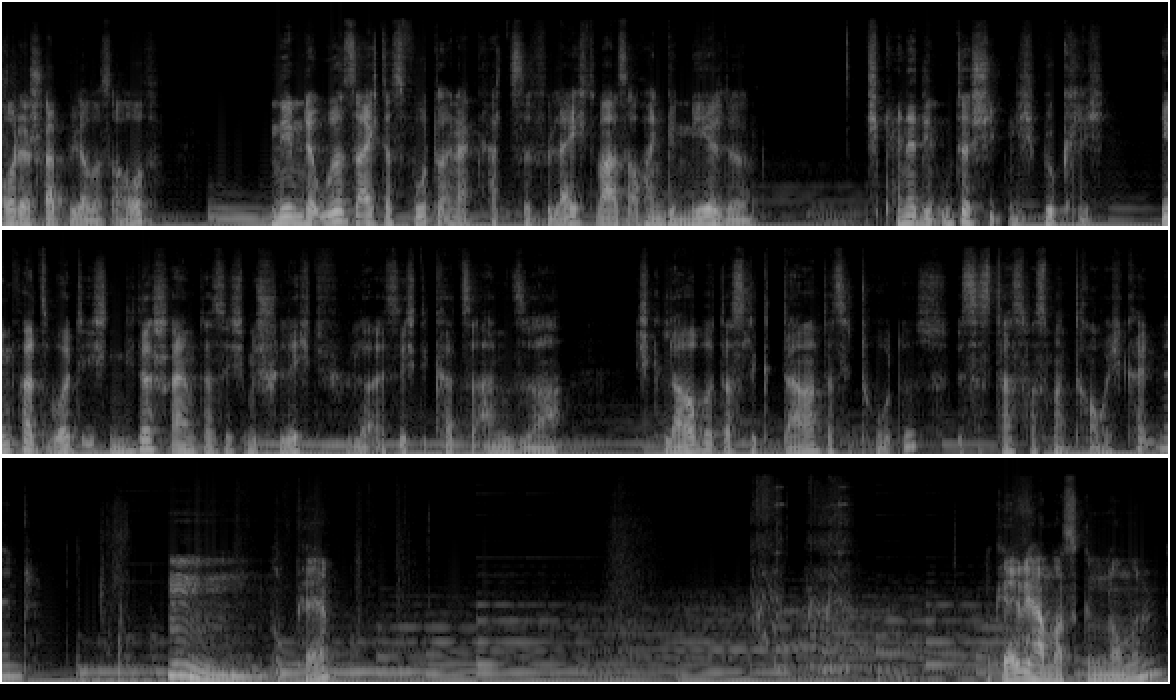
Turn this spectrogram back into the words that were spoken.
Oh, der schreibt wieder was auf. Neben der Uhr sah ich das Foto einer Katze. Vielleicht war es auch ein Gemälde. Ich kenne den Unterschied nicht wirklich. Jedenfalls wollte ich niederschreiben, dass ich mich schlecht fühle, als ich die Katze ansah. Ich glaube, das liegt daran, dass sie tot ist. Ist es das, was man Traurigkeit nennt? Hm, okay. Okay, wir haben was genommen.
